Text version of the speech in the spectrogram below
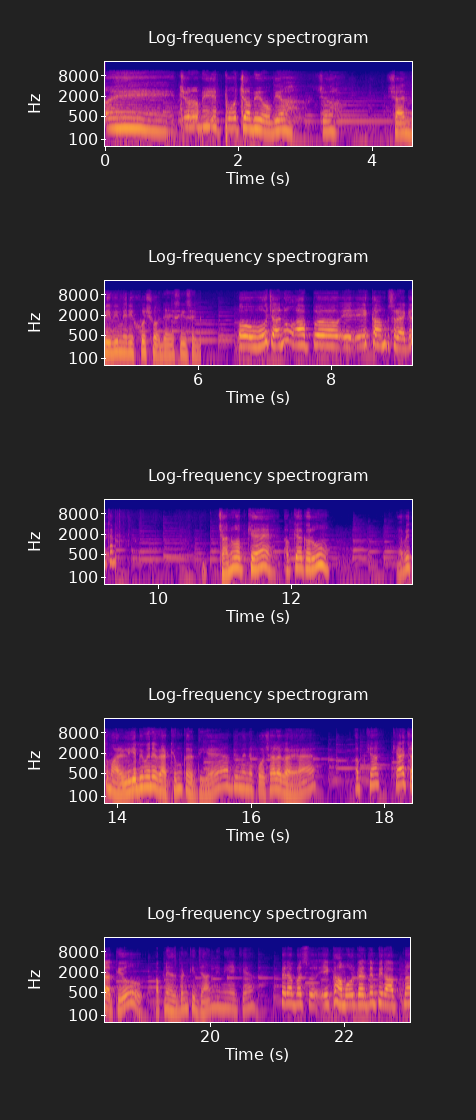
आए, चलो भी पोचा भी हो गया। चलो शायद बीवी मेरी खुश हो जाए इसी से। ओ वो जानू आप ए, एक काम बस रह गया था। जानू अब क्या है? अब क्या करूँ? अभी तुम्हारे लिए भी मैंने वैक्यूम कर दिया है अभी मैंने पोछा लगाया है। अब क्या क्या चाहती हो? अपने हस्बैंड की जान लेनी है क्या? फिर आप बस एक काम और कर दें फिर आप ना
